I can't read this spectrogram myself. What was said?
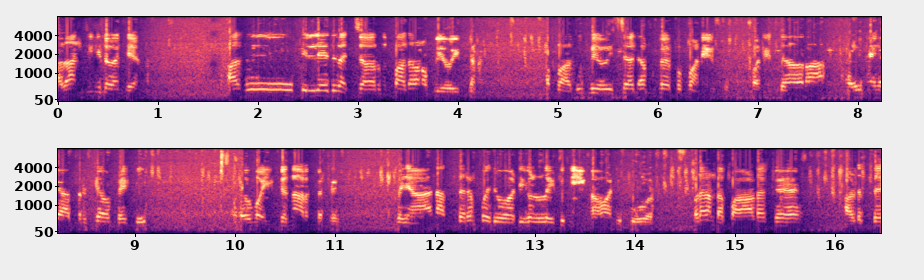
അത് അഞ്ച് കിലോന്റെയാണ് അത് ഫില്ല് ചെയ്ത് വെച്ചായിരുന്നു. അപ്പൊ അതാണ് ഉപയോഗിക്കണം. അപ്പൊ അത് ഉപയോഗിച്ചാൽ നമുക്ക് ഇപ്പൊ പണി കിട്ടും. പണി കിട്ടാറ അതിനെ യാത്രയ്ക്കാവുമ്പോഴേക്ക് വൈകുന്ന നടക്കട്ടെ. അപ്പൊ ഞാൻ അത്തരം പരിപാടികളിലേക്ക് നീങ്ങാൻ വേണ്ടി പോവാണ് ഇവിടെ കണ്ട പാടൊക്കെ അടുത്ത്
